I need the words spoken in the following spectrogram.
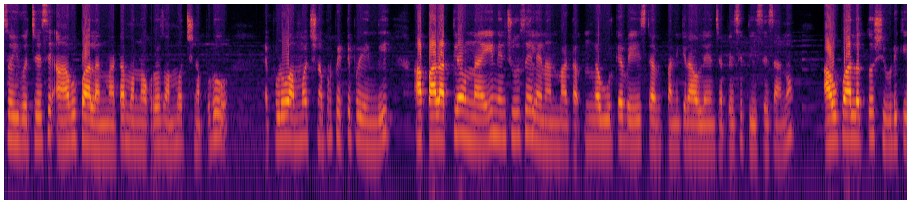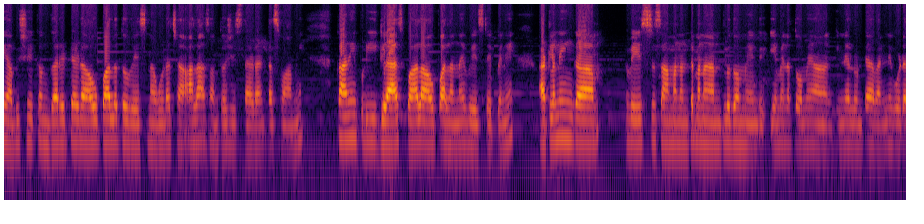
సో ఇవి వచ్చేసి ఆవు పాలు అనమాట మొన్న ఒకరోజు అమ్మ వచ్చినప్పుడు ఎప్పుడో అమ్మ వచ్చినప్పుడు పెట్టిపోయింది. ఆ పాలు అట్లే ఉన్నాయి నేను చూసేలేను అనమాట ఇంకా ఊరికే వేస్ట్ అవి పనికి రావులే అని చెప్పేసి తీసేశాను. ఆవు పాలతో శివుడికి అభిషేకం గరిటెడు ఆవు పాలతో వేసినా కూడా చాలా సంతోషిస్తాడంట స్వామి. కానీ ఇప్పుడు ఈ గ్లాస్ పాలు ఆవు పాలు అనేవి వేస్ట్ అయిపోయినాయి. అట్లనే ఇంకా వేస్ట్ సామాన్ అంటే మన అంట్లు తోమే ఏమైనా తోమే ఆ గిన్నెలు ఉంటే అవన్నీ కూడా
